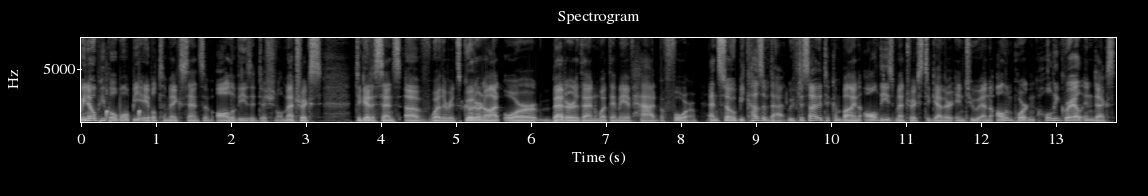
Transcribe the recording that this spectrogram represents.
We know people won't be able to make sense of all of these additional metrics to get a sense of whether it's good or not, or better than what they may have had before. And so, because of that, we've decided to combine all these metrics together into an all important holy grail index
